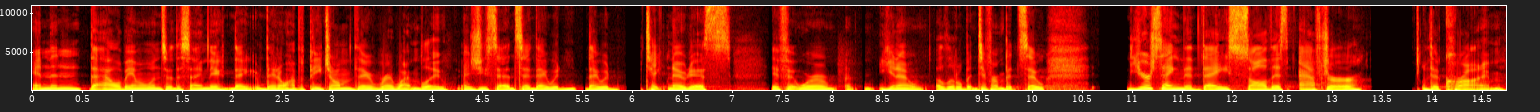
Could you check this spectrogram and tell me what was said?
and then the Alabama ones are the same. They they they don't have a peach on them. They're red, white, and blue, as you said. So they would they would take notice if it were, you know, a little bit different. But so you're saying that they saw this after the crime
